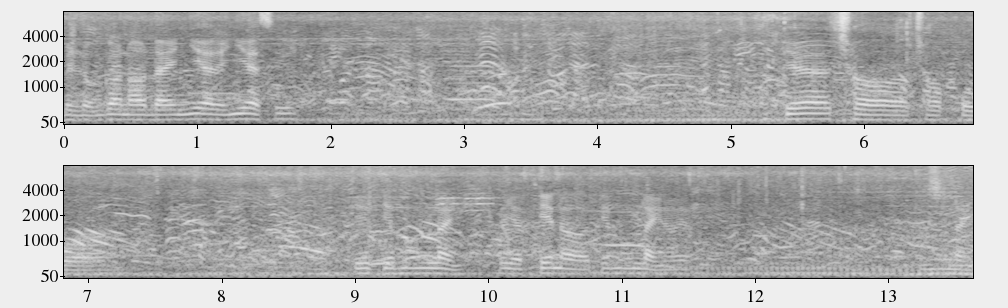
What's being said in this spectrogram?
mình lụng con nó đầy nhia đầy nhia xíu tía cho cho của tía tía mông lạnh bây giờ tía nó tía mông lạnh rồi. Mông lạnh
